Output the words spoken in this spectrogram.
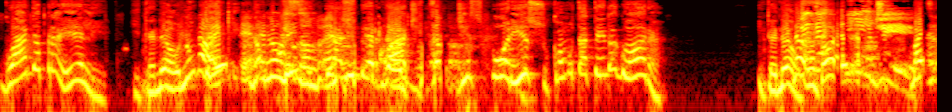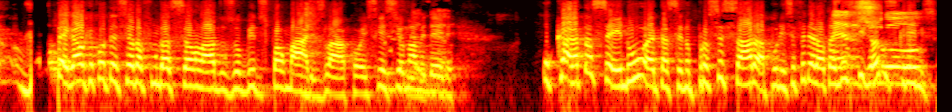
guarda para ele. Entendeu? Não, não tem que, não, não, tem não, a liberdade de expor isso como está tendo agora. Entendeu? Não, tô, mas vamos pegar o que aconteceu na fundação lá dos Zumbi dos Palmares, lá, esqueci o nome dele. O cara tá sendo, é, tá sendo processado, a Polícia Federal tá investigando os crimes.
